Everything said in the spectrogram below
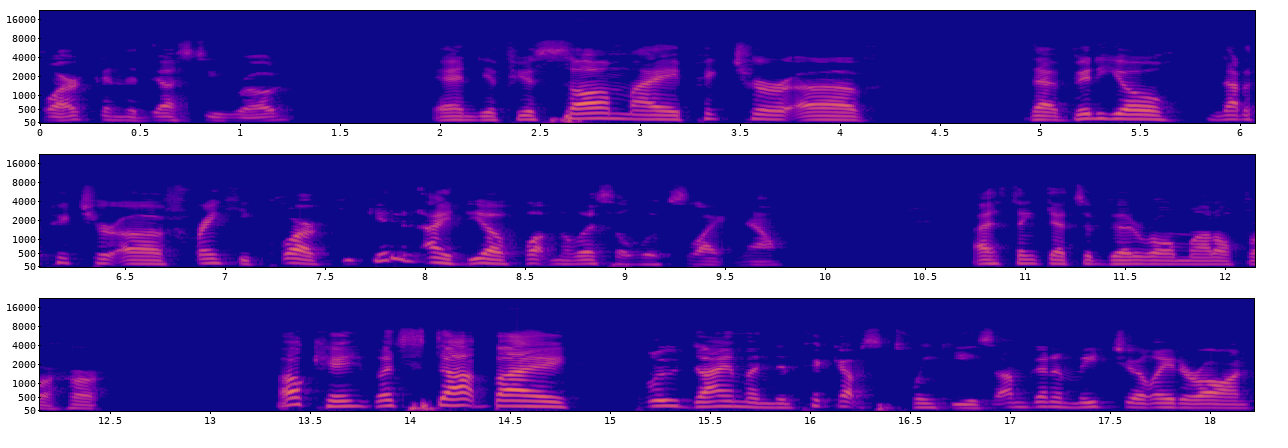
Clark and the Dusty Road. And if you saw my picture of that video, not a picture of Frankie Clark, you get an idea of what Melissa looks like now. I think that's a good role model for her. Okay, let's stop by Blue Diamond and pick up some Twinkies. I'm going to meet you later on.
